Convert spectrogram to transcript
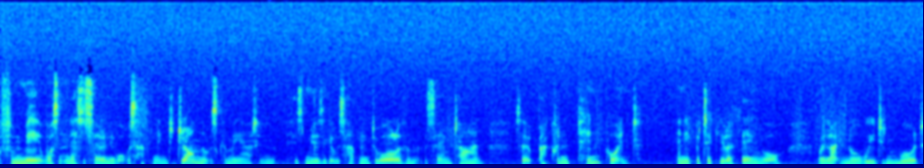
for me, it wasn't necessarily what was happening to John that was coming out in his music. It was happening to all of them at the same time. So I couldn't pinpoint any particular thing or, I mean, like Norwegian Wood.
